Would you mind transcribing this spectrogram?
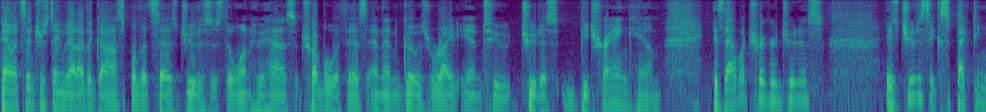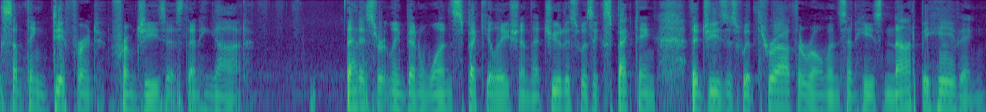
Now, it's interesting that other gospel that says Judas is the one who has trouble with this and then goes right into Judas betraying him. Is that what triggered Judas? Is Judas expecting something different from Jesus than he got? That has certainly been one speculation that Judas was expecting that Jesus would throw out the Romans and he's not behaving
